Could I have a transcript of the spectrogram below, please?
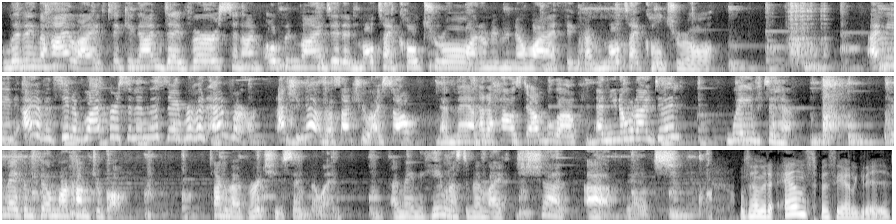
living the high life, thinking I'm diverse and I'm open minded and multicultural. I don't even know why I think I'm multicultural. I mean, I haven't seen a black person in this neighborhood ever. Actually, no, that's not true. I saw a man at a house down below, and you know what I did? Waved to him to make him feel more comfortable. Talk about virtue signaling. I mean, he must have been like, shut up, bitch. Och sen är det en speciell grej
